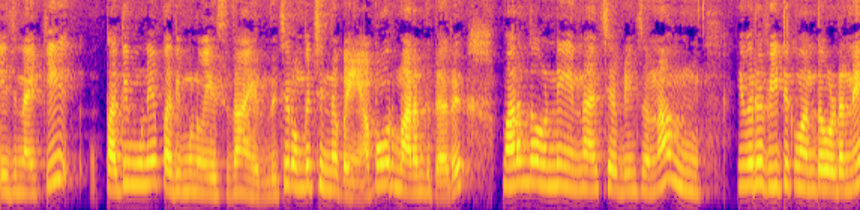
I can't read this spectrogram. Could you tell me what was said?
ஏஜ்னாக்கி பதிமூணே பதிமூணு வயசு தான் இருந்துச்சு. ரொம்ப சின்ன பையன். அப்போ அவர் மறந்துட்டாரு. மறந்த உடனே என்னாச்சு அப்படின்னு சொன்னால் இவர் வீட்டுக்கு வந்த உடனே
